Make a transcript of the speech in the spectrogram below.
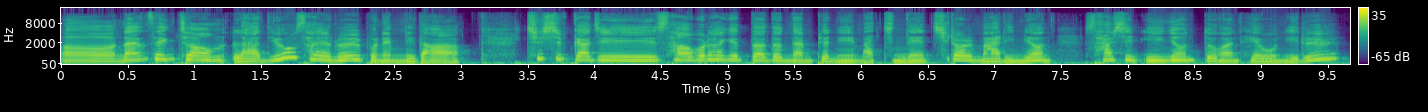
어, 난생 처음 라디오 사연을 보냅니다. 70까지 사업을 하겠다던 남편이 마침내 7월 말이면 42년 동안 해온 일을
